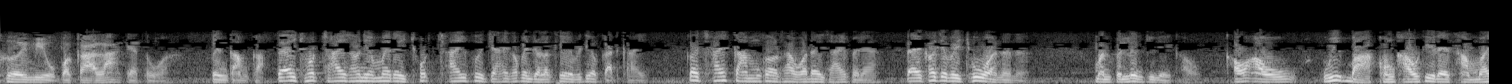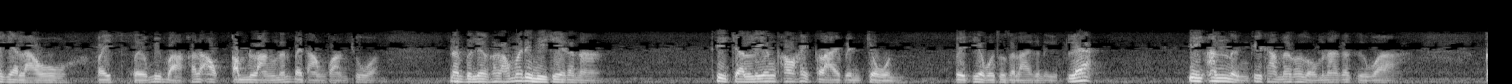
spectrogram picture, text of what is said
เคยมีอุปการะแก่ตัว เป็นกรรมกับ แต่ชดใช้เขาเนี่ยไม่ได้ชดใช้เพื่อจะให้เขาเป็นจระเข้ไปเที่ยวกัดใครก็ใช้กรรมก็เท่าว่าได้ใช้ไปแล้ว แต่เขาจะไปชั่วนั่นน่ะ มันเป็นเรื่องกิเลสเขาเขาเอาวิบากของเขาที่ได้ทำไว้แก่เราไปเสริมวิบากเขาแล้วเอากำลังนั้นไปทำความชั่ว นั่นเป็นเรื่องของเราไม่ได้มีเจตนา ที่จะเลี้ยงเขาให้กลายเป็นโจรไปเที่ยววัตถุสลายกันอื่นและอีกอันหนึ่งที่ทำให้พระโสมนัสก็คือว่า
